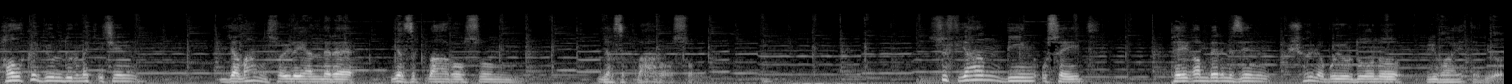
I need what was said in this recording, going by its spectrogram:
Halkı güldürmek için yalan söyleyenlere yazıklar olsun, yazıklar olsun. Süfyan bin Useyd, Peygamberimizin şöyle buyurduğunu rivayet ediyor.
